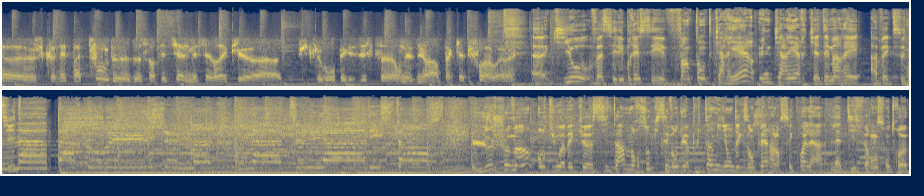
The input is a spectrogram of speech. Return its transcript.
euh, je connais pas tout de, de Saint-Etienne, mais c'est vrai que euh, depuis que le groupe existe, euh, on est venu un paquet de fois, ouais, ouais. euh, Kyo va célébrer ses 20 ans de carrière, une carrière qui a démarré avec ce On titre. a parcouru le chemin, on a tenu la distance. Le chemin en duo avec Sita, morceau qui s'est vendu à plus d'un million d'exemplaires. Alors c'est quoi la, la différence entre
